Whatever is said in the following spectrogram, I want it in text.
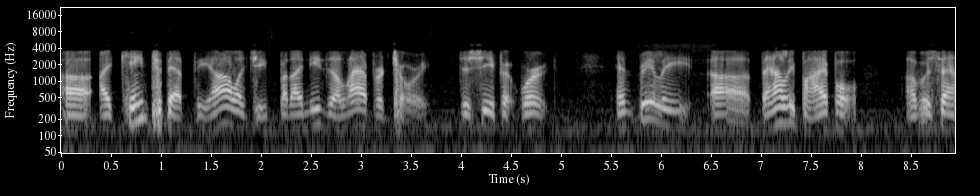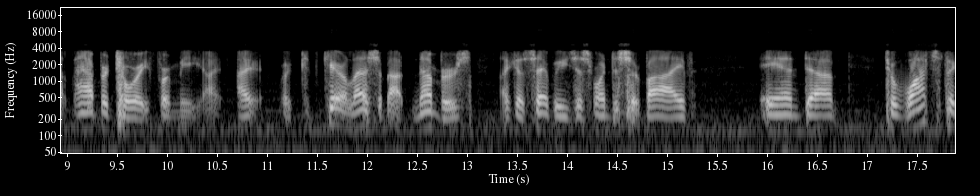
uh, I came to that theology, but I needed a laboratory to see if it worked. And really, uh, Valley Bible uh, was that laboratory for me. I, I, could care less about numbers. Like I said, we just wanted to survive. And uh, to watch the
